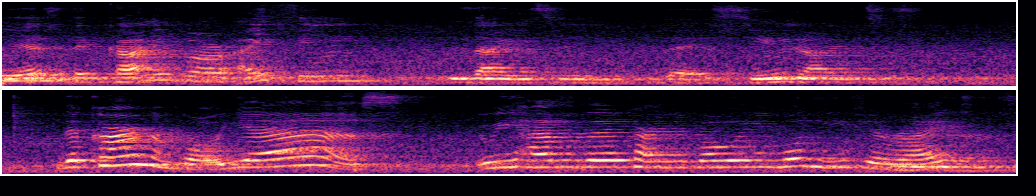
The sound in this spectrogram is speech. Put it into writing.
Yes, the carnivore. I think that is the similarities. The carnival, yes. We have the carnival in Bolivia, right? Yes.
